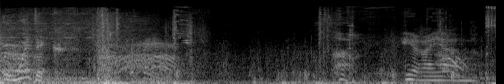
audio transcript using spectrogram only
Widdick. Here I am.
